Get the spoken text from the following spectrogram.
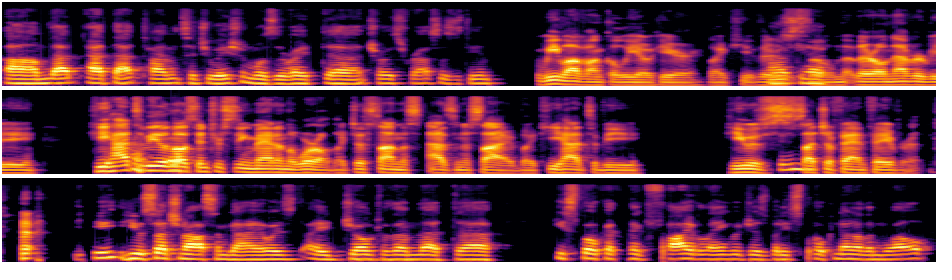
Um that at that time and situation was the right uh choice for us as a team. We love Uncle Leo here. Like he, there's okay. there'll never be he had to be the most interesting man in the world, like just on this as an aside. Like he had to be he was such a fan favorite. he, he was such an awesome guy. I always I joked with him that uh, he spoke I think five languages, but he spoke none of them well.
